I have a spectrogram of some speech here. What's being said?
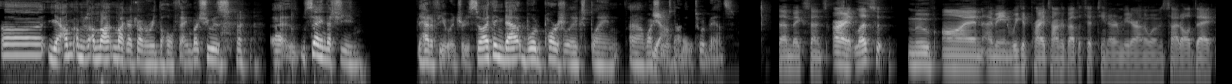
Uh, yeah, I'm, I'm, I'm not I'm not gonna try to read the whole thing, but she was uh, saying that she had a few injuries, so I think that would partially explain uh, why she was not able to advance. That makes sense. All right, let's move on. I mean, we could probably talk about the 1500 meter on the women's side all day.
